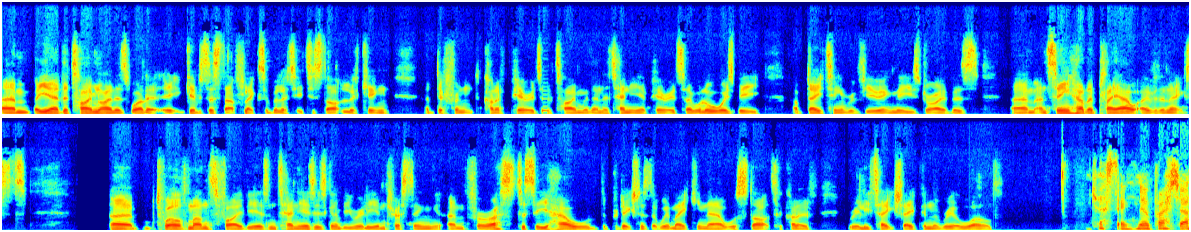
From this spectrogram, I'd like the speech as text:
Um, but yeah, the timeline as well, it, it, gives us that flexibility to start looking at different kind of periods of time within a 10 year period. So we'll always be updating and reviewing these drivers um, and seeing how they play out over the next uh, 12 months, five years, and 10 years is going to be really interesting um, for us to see how the predictions that we're making now will start to kind of really take shape in the real world. Interesting. No pressure.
